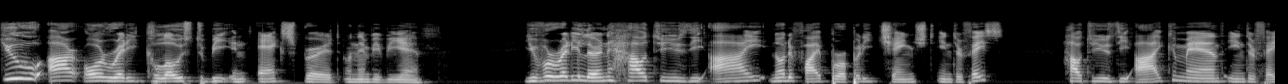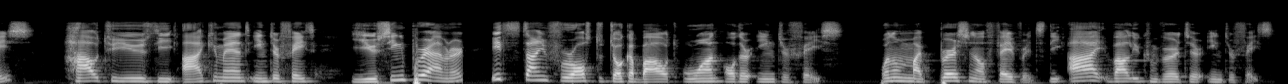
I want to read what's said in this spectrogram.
You are already close to be an expert on MVVM. You've already learned how to use the I notify property changed interface, how to use the I command interface, how to use the I command interface using parameters. It's time for us to talk about one other interface, one of my personal favorites, the I value converter interface.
